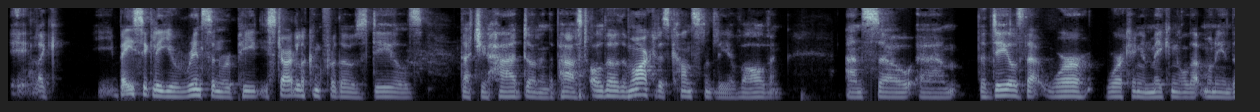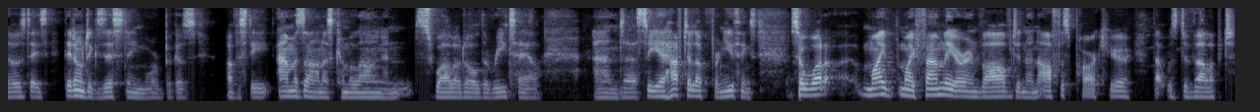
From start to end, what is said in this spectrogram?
it like basically you rinse and repeat. You start looking for those deals that you had done in the past, although the market is constantly evolving. And so um, the deals that were working and making all that money in those days, they don't exist anymore because obviously Amazon has come along and swallowed all the retail, and uh, so you have to look for new things. So what my my family are involved in an office park here that was developed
